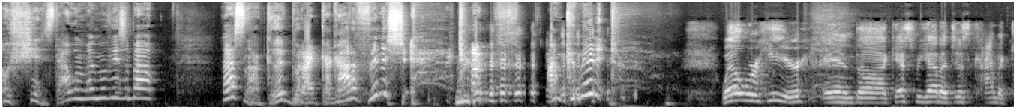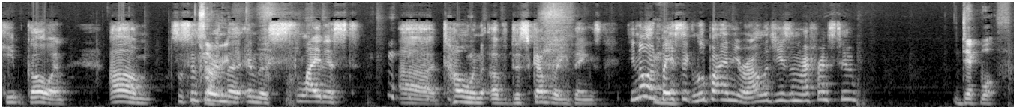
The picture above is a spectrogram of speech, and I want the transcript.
"Oh shit, is that what my movie is about? That's not good, but I, I gotta finish it. I'm committed." Well, we're here, and uh, I guess we gotta just kind of keep going. Um, so since we're in the in the slightest uh, tone of discovering things, do you know what basic lupine urology is in reference to? Dick Wolf.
